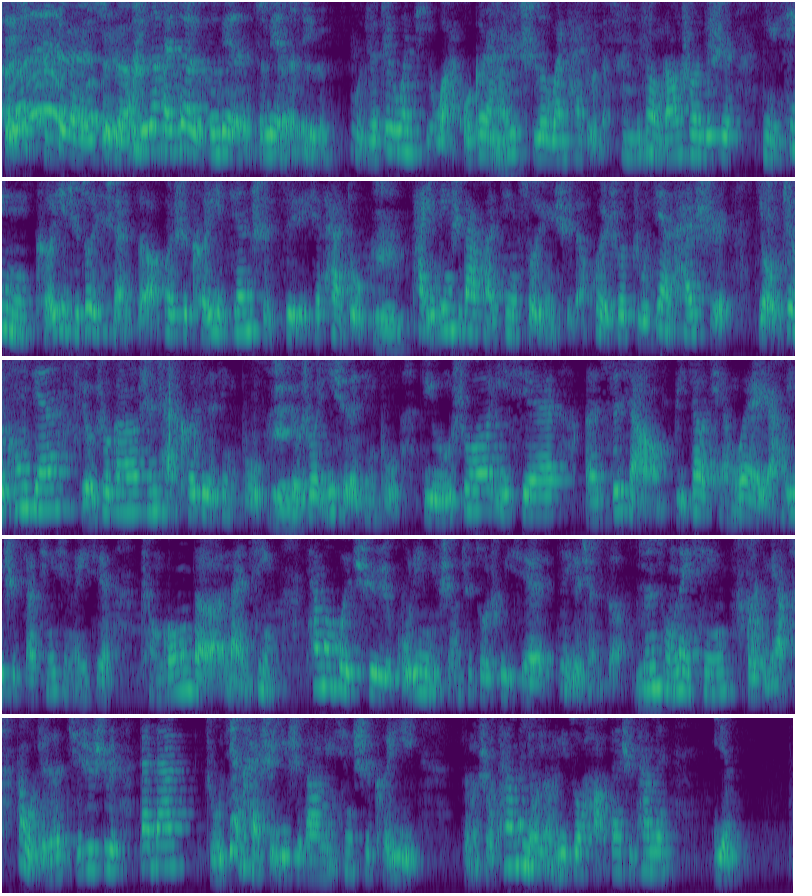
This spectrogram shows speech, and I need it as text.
对，对，是的。我觉得还是要有分辨分辨能力。我觉得这个问题，我我个人还是持乐观态度的。就像我刚刚说的，就是女性可以去做一些选择，或者是可以坚持自己的一些态度。嗯，它一定是大环境所允许的，或者说逐渐开始有这个空间。比如说刚刚生产科技的进步，比如说医学的进步，比如说一些。呃，思想比较前卫，然后意识比较清醒的一些成功的男性，他们会去鼓励女生去做出一些自己的选择，遵从内心或者怎么样。那我觉得其实是大家逐渐开始意识到，女性是可以怎么说，她们有能力做好，但是她们也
